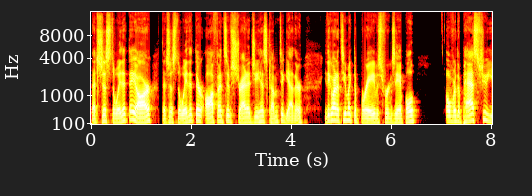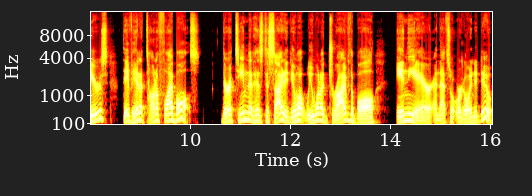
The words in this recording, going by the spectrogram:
That's just the way that they are. That's just the way that their offensive strategy has come together. You think about a team like the Braves, for example, over the past few years, they've hit a ton of fly balls. They're a team that has decided, you know what, we want to drive the ball in the air, and that's what we're going to do.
